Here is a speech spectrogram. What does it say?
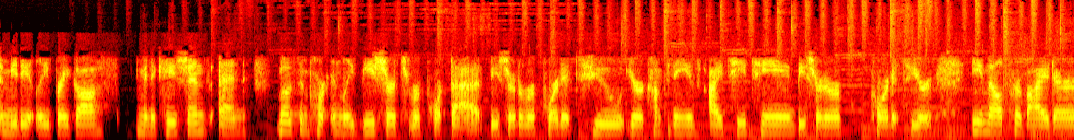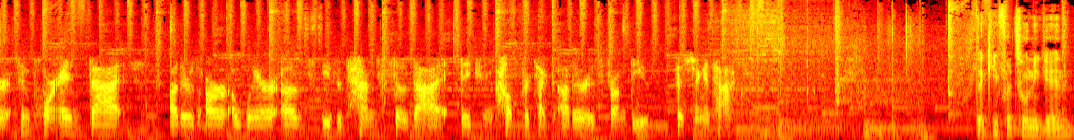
immediately break off communications and most importantly, be sure to report that. Be sure to report it to your company's IT team. Be sure to report it to your email provider. It's important that others are aware of these attempts so that they can help protect others from these phishing attacks. Thank you for tuning in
